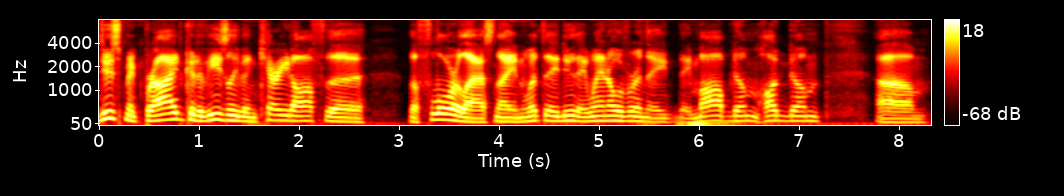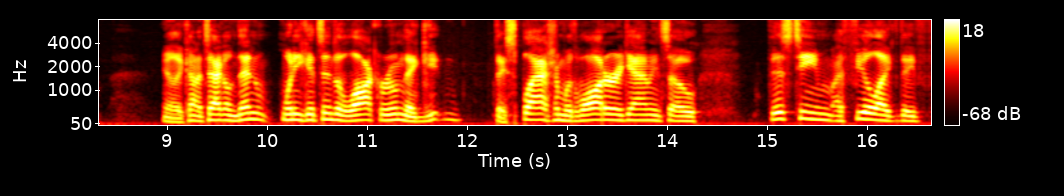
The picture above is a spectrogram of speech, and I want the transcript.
Deuce McBride could have easily been carried off the the floor last night, and what they do, they went over and they they mobbed him, hugged him, um, you know, they kind of tackle him. Then when he gets into the locker room, they get, they splash him with water again. I mean, so this team, I feel like they've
